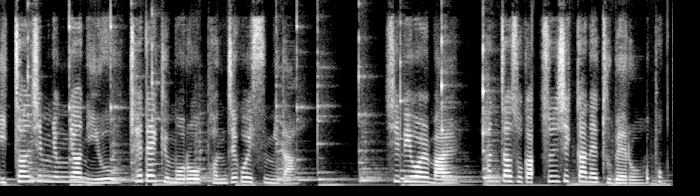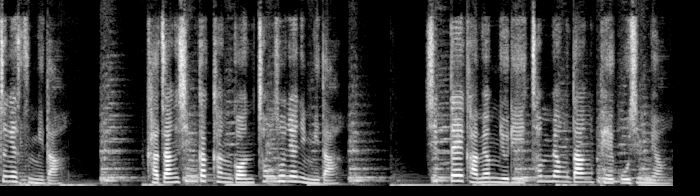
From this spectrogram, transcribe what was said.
2016년 이후 최대 규모로 번지고 있습니다. 12월 말 환자 수가 순식간에 두 배로 폭증했습니다. 가장 심각한 건 청소년입니다. 10대 감염률이 1000명당 150명.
